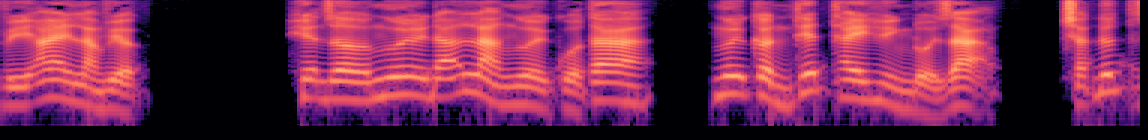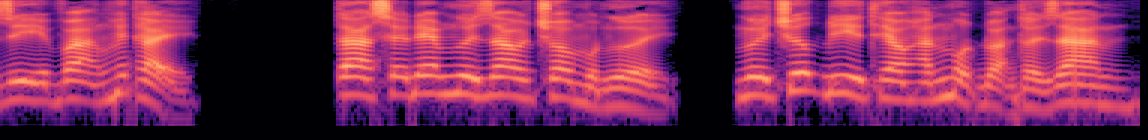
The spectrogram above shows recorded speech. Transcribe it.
vì ai làm việc. Hiện giờ ngươi đã là người của ta, ngươi cần thiết thay hình đổi dạng, chặt đứt dị vãng hết thảy. Ta sẽ đem ngươi giao cho một người, ngươi trước đi theo hắn một đoạn thời gian,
